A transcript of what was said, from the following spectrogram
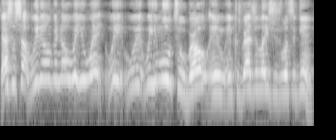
That's what's up. We don't even know where you went. We, we where you moved to, bro. And, and congratulations once again.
